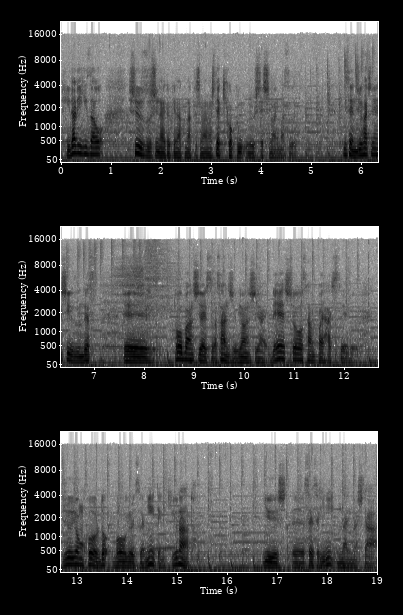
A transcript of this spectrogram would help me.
左膝を手術しないといけなくなってしまいまして、帰国してしまいます。2018年シーズンです。えー登板試合数が34試合、0勝3敗8セーブ、14ホールド、防御率が2.97という、えー、成績になりました。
